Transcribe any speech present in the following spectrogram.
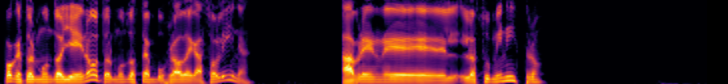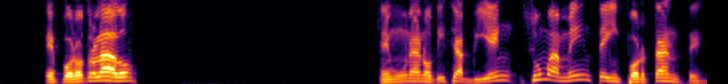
Porque todo el mundo llenó, todo el mundo está emburrado de gasolina. Abren eh, los suministros. Eh, por otro lado, en una noticia bien sumamente importante,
